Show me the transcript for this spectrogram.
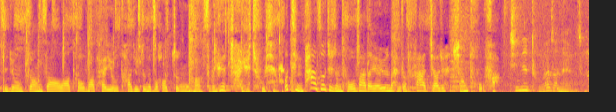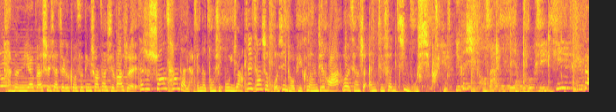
这种妆造啊，头发太油塌就真的不好整哈。怎么越扎越抽象？我挺怕做这种头发的，要用到很多发胶，就很伤头发。今天头发长得还不错。好的，你要不要试一下这个科斯汀双仓洗发水？它是双仓的，两边的东西不一样。内仓是活性头皮克隆精华，外仓是氨基酸净浓洗发液。一个洗头发，一个养头皮。一瓶当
